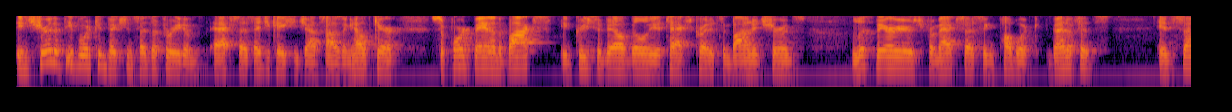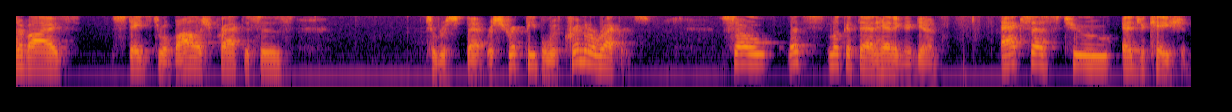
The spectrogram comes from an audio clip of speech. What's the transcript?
ensure that people with convictions has the freedom, access education, jobs, housing, healthcare, support ban on the box, increase availability of tax credits and bond insurance, lift barriers from accessing public benefits, incentivize states to abolish practices to res- that restrict people with criminal records. So let's look at that heading again. Access to education.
